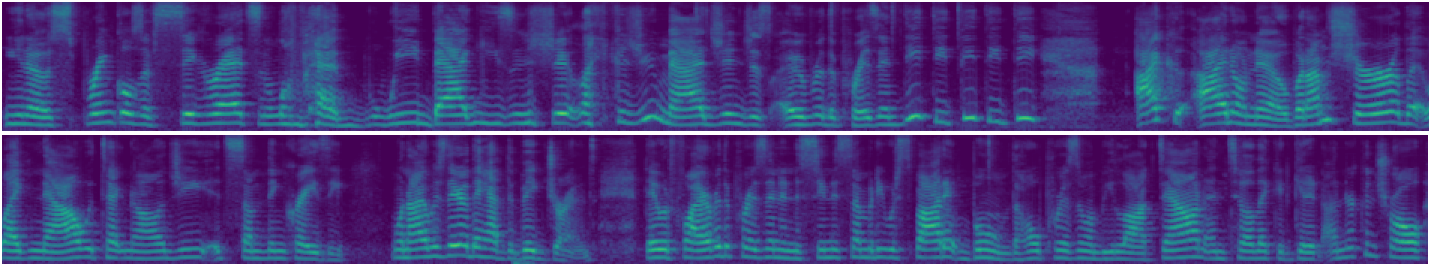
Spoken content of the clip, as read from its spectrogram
you know, sprinkles of cigarettes and little weed baggies and shit. Like, could you imagine just over the prison? Dee, dee, dee, dee, dee. I, could, I don't know, but I'm sure that like now with technology, it's something crazy. When I was there, they had the big drones. They would fly over the prison, and as soon as somebody would spot it, boom, the whole prison would be locked down until they could get it under control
